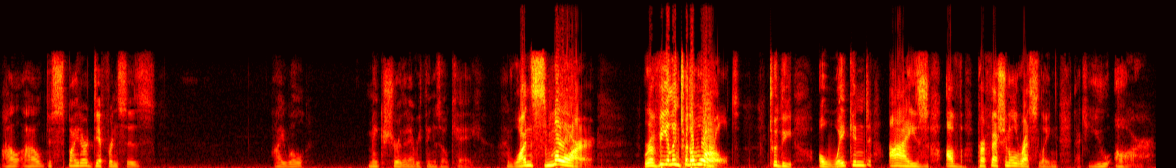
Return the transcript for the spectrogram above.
I'll I'll despite our differences, I will make sure that everything is okay." Once more, revealing to the world, to the awakened eyes of professional wrestling, that you are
